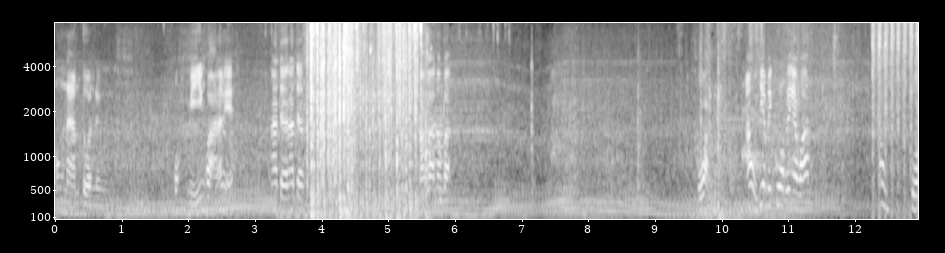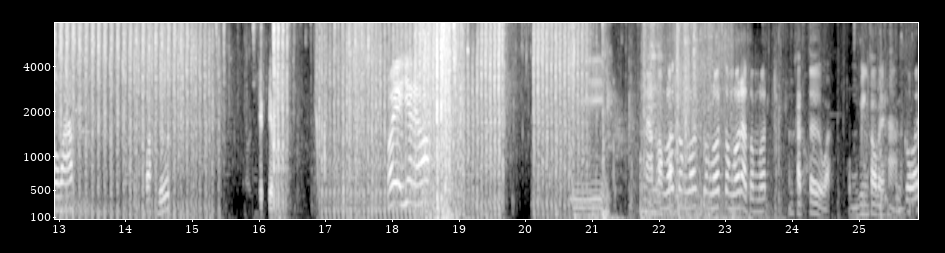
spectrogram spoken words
ห้องน้ำตัวหนึ่งหมียิงขวานะหมี น่าเจอน่าเจอน้องละน้องละโอ้วเอ้าเฮียไม่กลัวเป็นไงวะเอ้าตัววาร์ปปักดูดเจ็บเจ็บเฮ้ยไอ้เฮียในห้องนี่น้ำตล็รอกงรถตรงรถตรงรถตรงรถอะตรงรถมันคัตเตอร์ว่ะ ผมวิ่งเข้าไปหามัมันนโกด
